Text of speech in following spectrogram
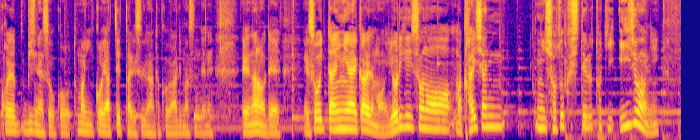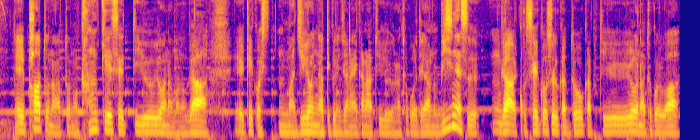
これビジネスをこう共にこうやっていったりするようなところがありますんでね、えなのでえそういった意味合いからでもよりその、まあ、会社に所属している時以上にえ、パートナーとの関係性っていうようなものが、え、結構、まあ、重要になってくるんじゃないかなというようなところであのビジネスがこう成功するかどうかっていうようなところは、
